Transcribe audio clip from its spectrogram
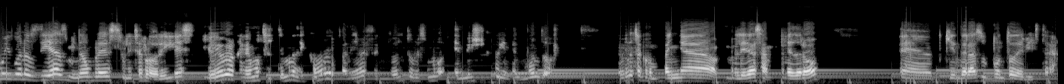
Muy buenos días. Mi nombre es Ulises Rodríguez y hoy abordaremos el tema de cómo la pandemia afectó el turismo en México y en el mundo. Hoy nos acompaña Valeria San Pedro, eh, quien dará su punto de vista.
